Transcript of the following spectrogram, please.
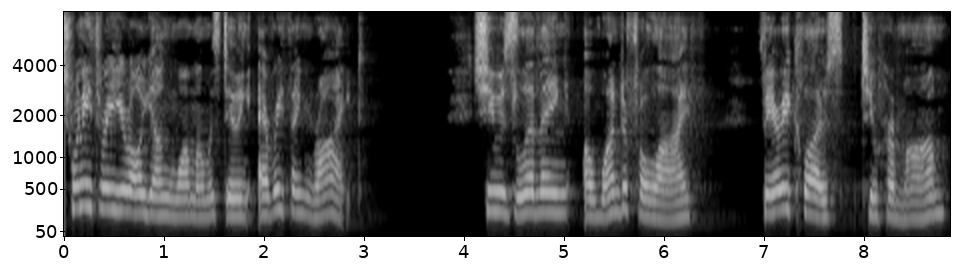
23 year old young woman, was doing everything right. She was living a wonderful life, very close to her mom,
